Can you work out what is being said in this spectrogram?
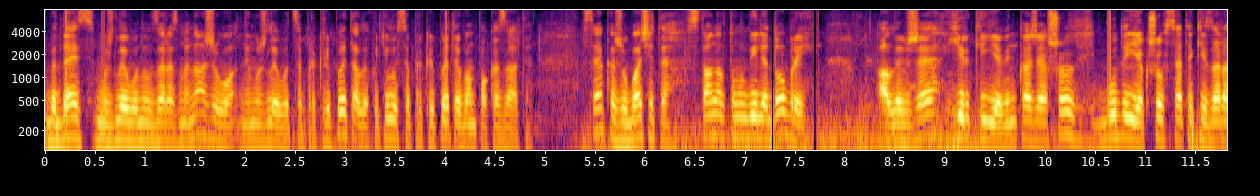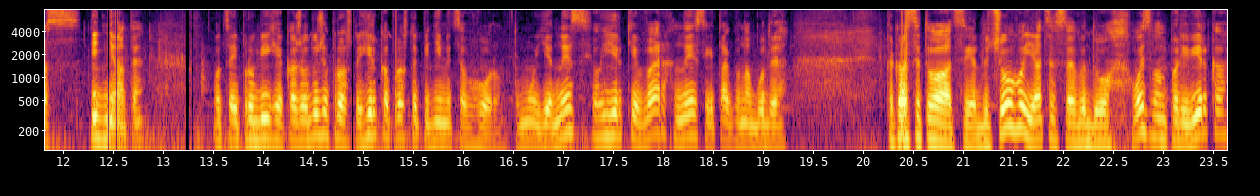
би десь, можливо, ну зараз ми наживо, неможливо це прикріпити, але хотілося прикріпити вам показати. Все, кажу, бачите, стан автомобіля добрий, але вже гірки є. Він каже, а що буде, якщо все-таки зараз підняти оцей пробіг? Я кажу, дуже просто, гірка просто підніметься вгору. Тому є низ гірки, верх, низ, і так вона буде Така ситуація. До чого я це все веду? Ось вам перевірка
